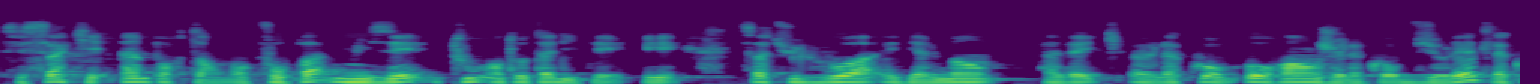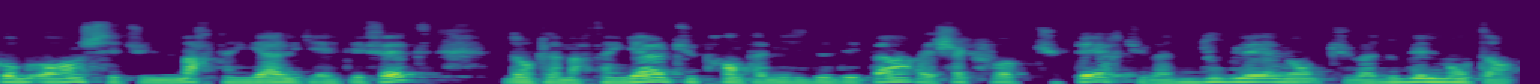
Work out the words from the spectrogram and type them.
c'est ça qui est important. Donc faut pas miser tout en totalité. Et ça tu le vois également avec euh, la courbe orange et la courbe violette. La courbe orange c'est une martingale qui a été faite. Donc la martingale, tu prends ta mise de départ et chaque fois que tu perds, tu vas doubler le tu vas doubler le montant.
